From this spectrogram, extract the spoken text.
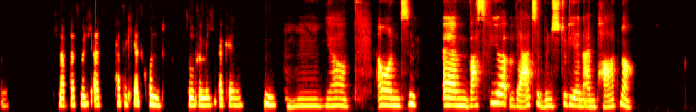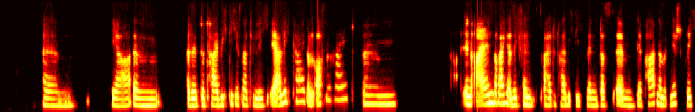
Und ich glaube, das würde ich als tatsächlich als Grund so für mich erkennen. Hm. Mhm, ja. Und hm Ähm, was für Werte wünschst du dir in einem Partner? Ähm, ja, ähm, also total wichtig ist natürlich Ehrlichkeit und Offenheit ähm, in allen Bereichen. Also ich finde es halt total wichtig, wenn das ähm, der Partner mit mir spricht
